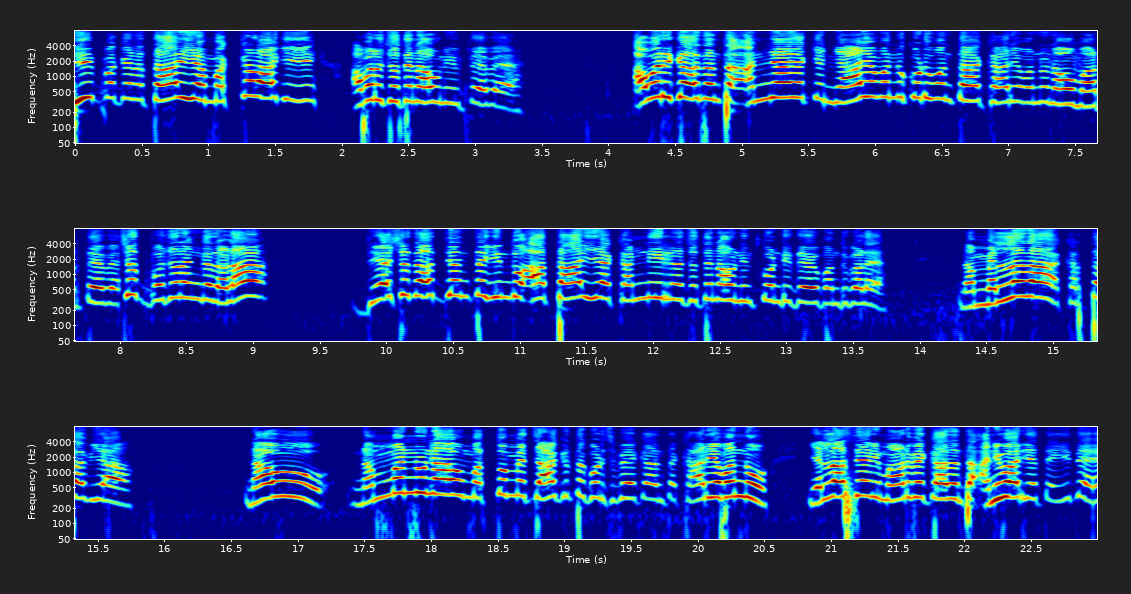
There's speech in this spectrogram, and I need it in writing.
ದೀಪಕನ ತಾಯಿಯ ಮಕ್ಕಳಾಗಿ ಅವರ ಜೊತೆ ನಾವು ನಿಲ್ತೇವೆ. ಅವರಿಗಾದಂಥ ಅನ್ಯಾಯಕ್ಕೆ ನ್ಯಾಯವನ್ನು ಕೊಡುವಂತಹ ಕಾರ್ಯವನ್ನು ನಾವು ಮಾಡ್ತೇವೆ. ಛತ್ ಬಜರಂಗದಳ ದೇಶದಾದ್ಯಂತ ಇಂದು ಆ ತಾಯಿಯ ಕಣ್ಣೀರಿನ ಜೊತೆ ನಾವು ನಿಂತ್ಕೊಂಡಿದ್ದೇವೆ ಬಂಧುಗಳೇ. ನಮ್ಮೆಲ್ಲರ ಕರ್ತವ್ಯ ನಾವು, ನಮ್ಮನ್ನು ನಾವು ಮತ್ತೊಮ್ಮೆ ಜಾಗೃತಗೊಳಿಸಬೇಕಾದಂಥ ಕಾರ್ಯವನ್ನು ಎಲ್ಲ ಸೇರಿ ಮಾಡಬೇಕಾದಂಥ ಅನಿವಾರ್ಯತೆ ಇದೆ.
